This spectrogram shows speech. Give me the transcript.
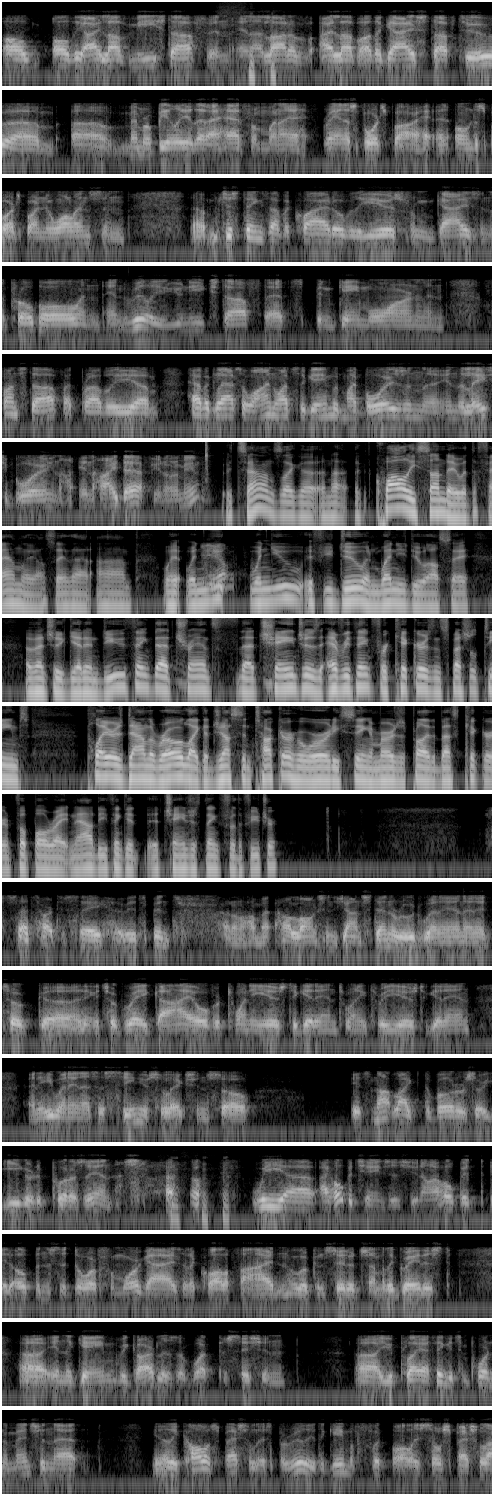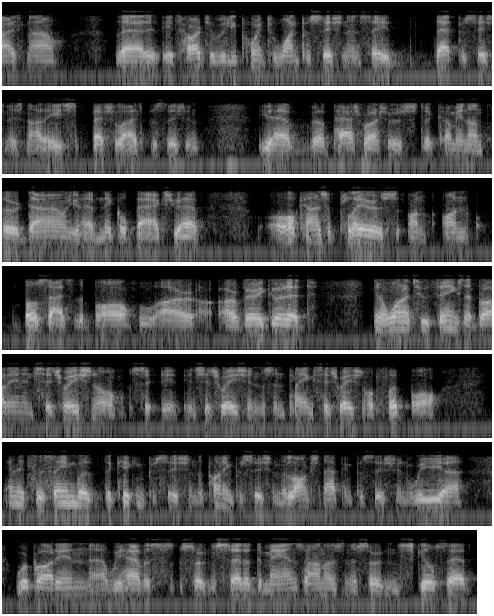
all all the I love me stuff and and a lot of I love other guys stuff too. Um, uh, memorabilia that I had from when I ran a sports bar, I owned a sports bar in New Orleans, and um, just things I've acquired over the years from guys in the Pro Bowl and and really unique stuff that's been game worn and fun stuff. I'd probably um, have a glass of wine, watch the game with my boys in the in the lazy boy in in high def. You know what I mean? It sounds like a, a quality Sunday with the family. I'll say that. Um, when when yeah. you when you if you do and when you do, I'll say eventually get in. Do you think that trans that changes everything for kickers and special teams? Players down the road, like a Justin Tucker, who we're already seeing emerge as probably the best kicker in football right now. Do you think it, it changes things for the future? That's hard to say. I mean, it's been I don't know how how long since Jan Stenerud went in, and it took uh, I think it took Ray Guy over 20 years to get in, 23 years to get in, and he went in as a senior selection. So it's not like the voters are eager to put us in. So we uh, I hope it changes. You know, I hope it it opens the door for more guys that are qualified and who are considered some of the greatest uh, in the game, regardless of what position uh, you play. I think it's important to mention that you know they call us specialists, but really the game of football is so specialized now that it's hard to really point to one position and say that position is not a specialized position. You have uh, pass rushers that come in on third down. You have nickel backs. You have all kinds of players on on both sides of the ball who are are very good at you know, one or two things that brought in in situational in situations and playing situational football. And it's the same with the kicking position, the punting position, the long snapping position. We uh, we're brought in. Uh, we have a s- certain set of demands on us and a certain skill set.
